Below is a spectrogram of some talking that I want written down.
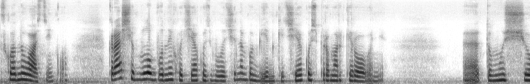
Складновастенько. Краще було б вони хоч якось були чи на бобінки, чи якось промаркіровані. Е, Тому що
